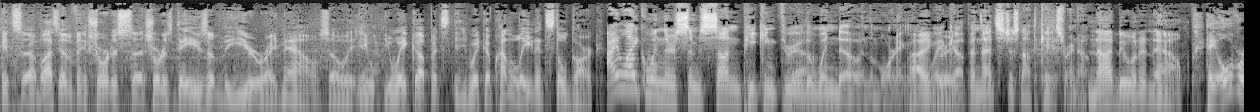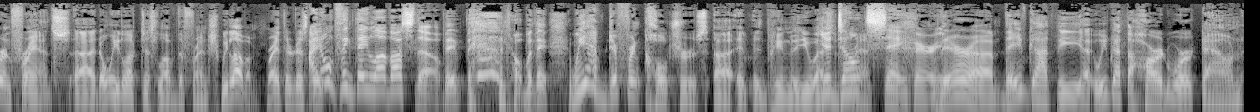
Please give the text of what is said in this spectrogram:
It's uh, well, that's the other thing. Shortest uh, shortest days of the year right now. So it, you you wake up it's you wake up kind of late and it's still dark. I like when there's some sun peeking through Yeah. the window in the morning. When I wake agree. up, and that's just not the case right now. Not doing it now. Hey, over in France, uh, don't we love, just love the French? We love them, right? They're just I don't think they love us though. They no, but they we have different cultures uh, between the U.S. you don't France. say, Barry. They're uh, they've got the uh, we've got the hard work down,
